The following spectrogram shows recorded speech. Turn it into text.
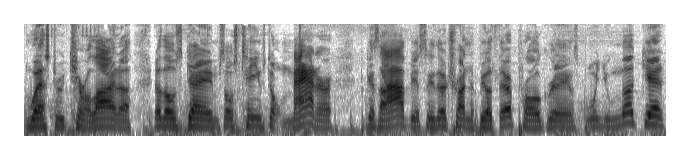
Western Carolina, you know, those games, those teams don't matter because obviously they're trying to build their programs. But when you look at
